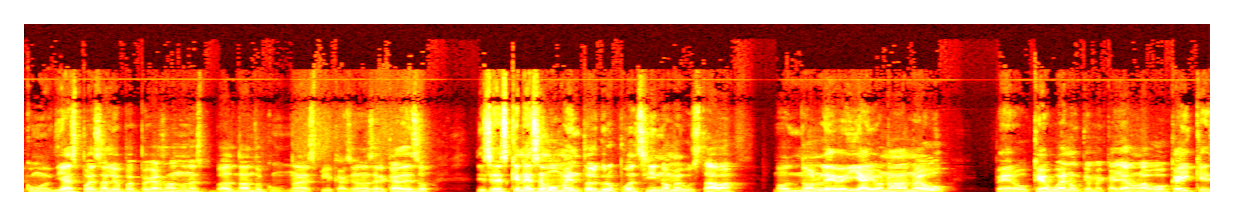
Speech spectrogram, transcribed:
como ya después salió Pepe Garza dando, una, dando como una explicación acerca de eso, dice, es que en ese momento el grupo en sí no me gustaba, no, no le veía yo nada nuevo, pero qué bueno que me callaron la boca y que,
